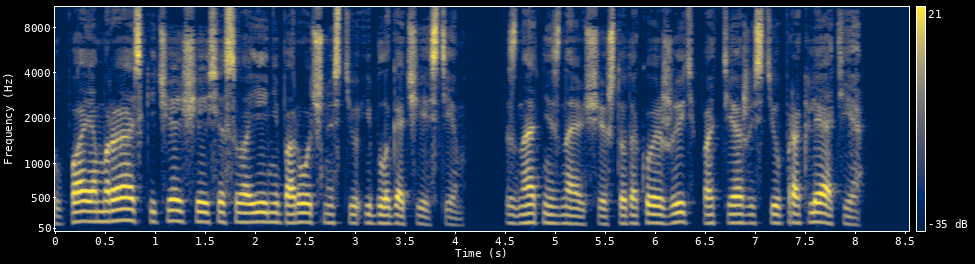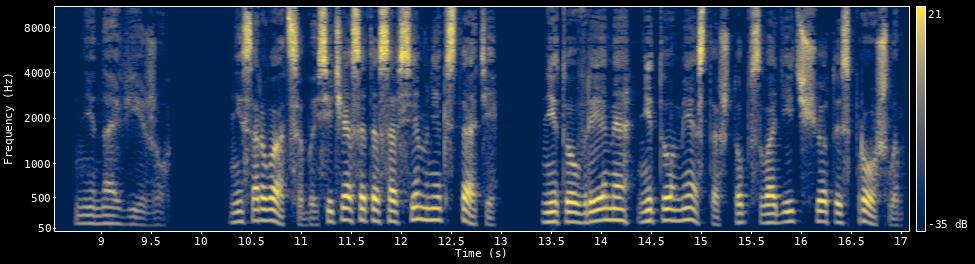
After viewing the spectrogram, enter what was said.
Тупая мразь, кичащаяся своей непорочностью и благочестием. Знать не знающая, что такое жить под тяжестью проклятия. Ненавижу. Не сорваться бы, сейчас это совсем не кстати. Не то время, не то место, чтоб сводить счеты с прошлым.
